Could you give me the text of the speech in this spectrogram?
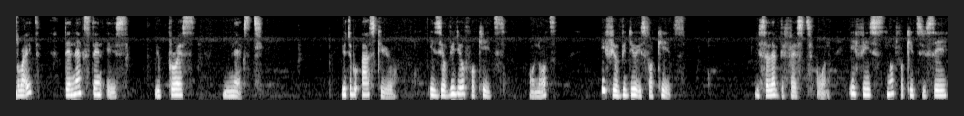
right? The next thing is you press next. YouTube will ask you, is your video for kids or not? If your video is for kids, you select the first one. If it's not for kids, you say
